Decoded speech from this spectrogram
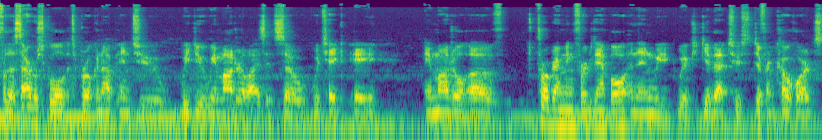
for the cyber school, it's broken up into we do we modularize it. So we take a a module of programming, for example, and then we, we could give that to different cohorts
